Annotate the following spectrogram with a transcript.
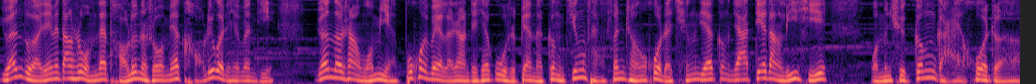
原则，因为当时我们在讨论的时候，我们也考虑过这些问题。原则上，我们也不会为了让这些故事变得更精彩纷呈，或者情节更加跌宕离奇，我们去更改或者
